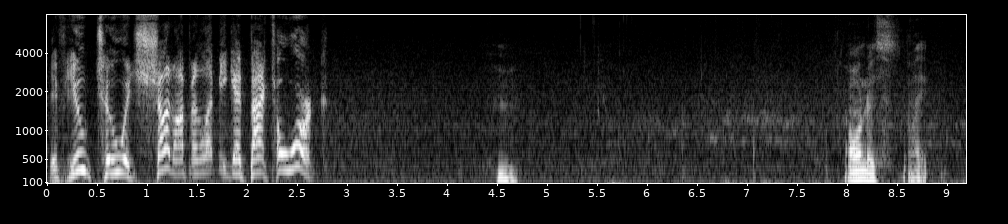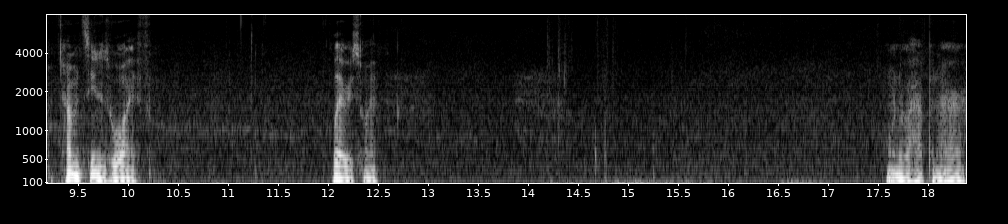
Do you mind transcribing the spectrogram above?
if you two would shut up and let me get back to work. Hmm. I wonder, like, haven't seen his wife. Larry's wife. Wonder what happened to her.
